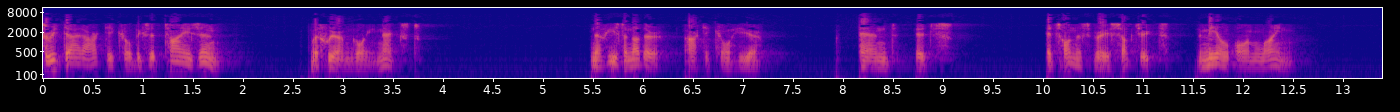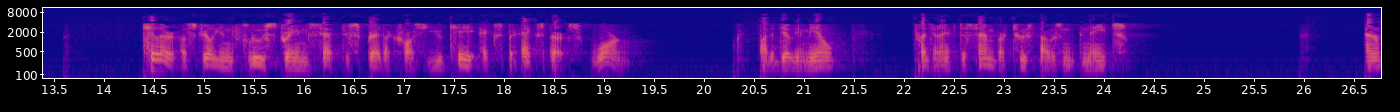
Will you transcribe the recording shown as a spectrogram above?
So read that article because it ties in with where I'm going next. Now here's another article here, and it's it's on this very subject. The Mail Online. Killer Australian flu strain set to spread across UK exp- experts warn. By the Daily Mail, 29th December 2008. And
